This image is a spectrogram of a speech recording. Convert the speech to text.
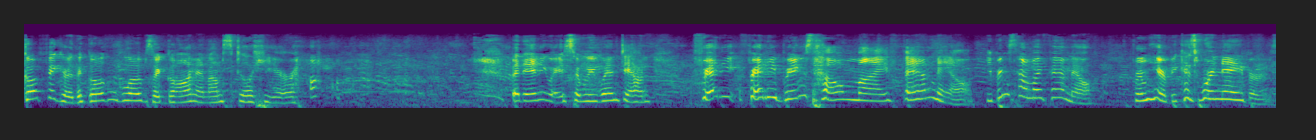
go figure. The Golden Globes are gone, and I'm still here. but anyway, so we went down. Freddie, Freddie brings home my fan mail. He brings home my fan mail from here because we're neighbors.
